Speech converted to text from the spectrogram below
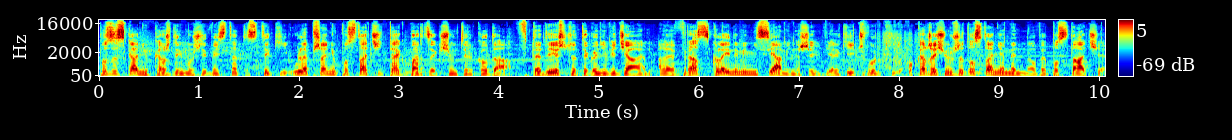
pozyskaniu każdej możliwej statystyki, ulepszaniu postaci tak bardzo jak się tylko da. Wtedy jeszcze tego nie wiedziałem, ale wraz z kolejnymi misjami naszej wielkiej czwórki okaże się, że dostaniemy nowe postacie,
